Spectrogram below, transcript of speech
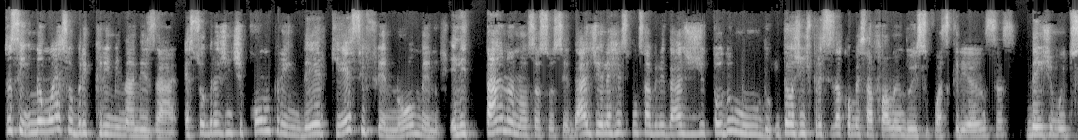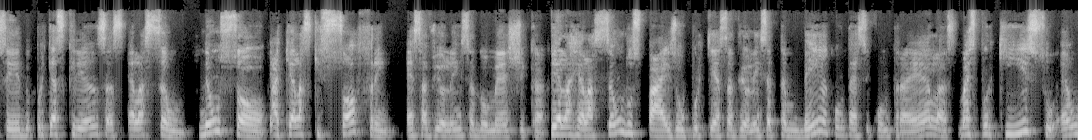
Então, assim, não é sobre criminalizar, é sobre a gente compreender que esse fenômeno, ele está na nossa sociedade e ele é responsabilidade de todo mundo. Então, a gente precisa começar falando isso com as crianças, desde muito cedo, porque as crianças, elas são não só aquelas que sofrem essa violência doméstica pela relação dos pais ou porque essa violência também acontece contra elas, mas porque isso é um,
